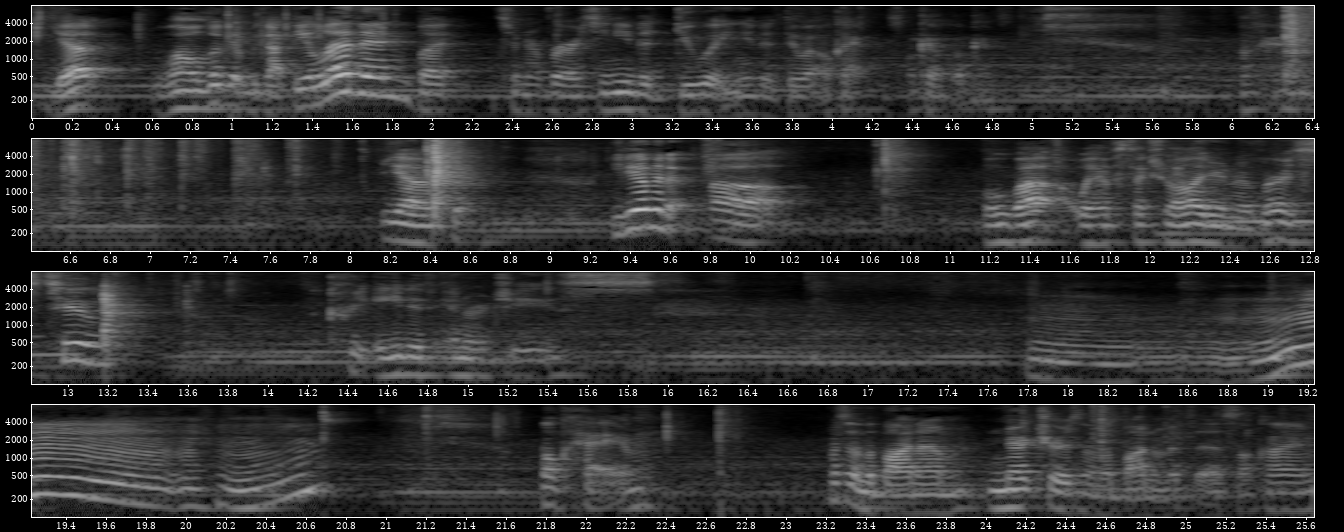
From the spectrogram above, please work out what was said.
Yep. Well, look at we got the 11, but it's in reverse. You need to do it. You need to do it. Okay. Okay. Okay. Okay. Yeah, so you do have an, uh, oh wow, we have sexuality in reverse too. Creative energies. Mm hmm. Okay. What's on the bottom? Nurture is on the bottom of this, okay?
